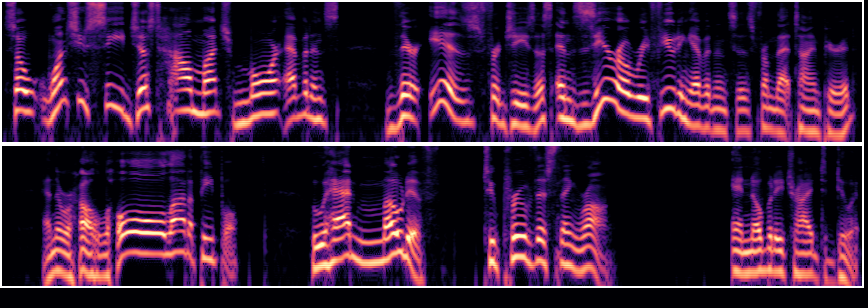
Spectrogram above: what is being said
So once you see just how much more evidence there is for Jesus and zero refuting evidences from that time period, and there were a whole lot of people who had motive to prove this thing wrong, and nobody tried to do it.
